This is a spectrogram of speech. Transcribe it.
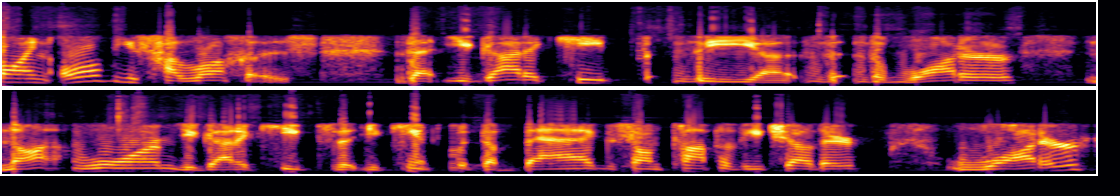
find all these halachas that you got to keep the, uh, the the water not warm. You got to keep that. You can't put the bags on top of each other. Water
